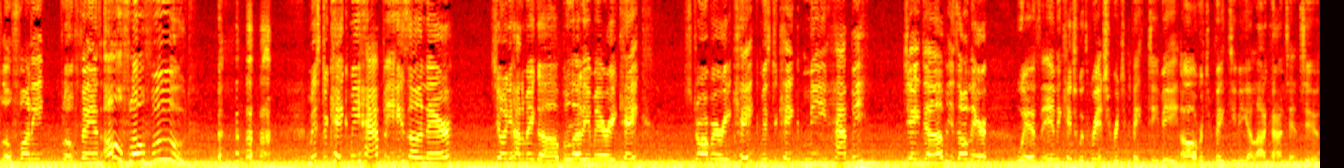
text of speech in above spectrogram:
Flow Funny, Flow Fans. Oh, Flow Food. Mr. Cake Me Happy. He's on there showing you how to make a Bloody Mary cake strawberry cake, Mr. Cake Me Happy, J Dub. He's on there with In the Kitchen with Rich, Rich and Faith TV. Oh, Rich and Faith TV got a lot of content too.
